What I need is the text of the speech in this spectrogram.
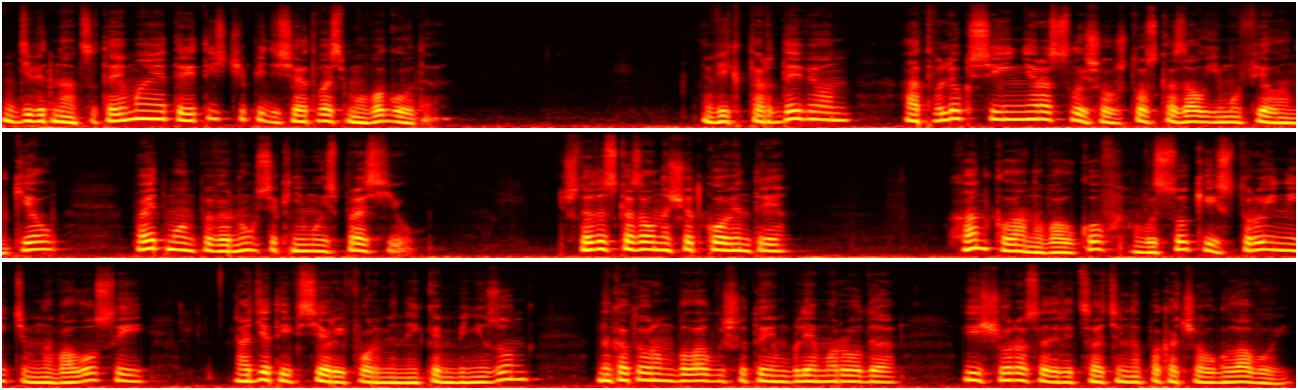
19 мая 3058 года. Виктор Девион отвлекся и не расслышал, что сказал ему Фелан Келл, поэтому он повернулся к нему и спросил. «Что ты сказал насчет Ковентри?» Хан клана Волков, высокий, стройный, темноволосый, одетый в серый форменный комбинезон, на котором была вышита эмблема рода, еще раз отрицательно покачал головой.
